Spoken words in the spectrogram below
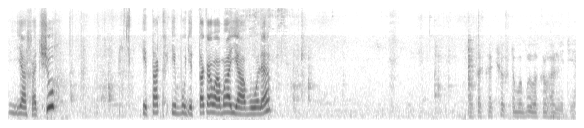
Я хочу и так и будет. Такова моя воля. Я так хочу, чтобы было круголетие.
